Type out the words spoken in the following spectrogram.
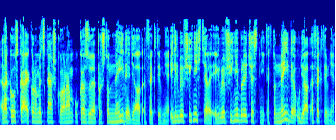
Rakouská ekonomická škola nám ukazuje, proč to nejde dělat efektivně. I kdyby všichni chtěli, i kdyby všichni byli čestní, tak to nejde udělat efektivně.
